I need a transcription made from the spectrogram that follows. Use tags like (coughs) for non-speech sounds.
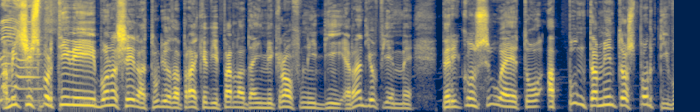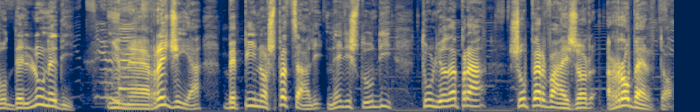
Amici sportivi, buonasera. Tullio Dapra che vi parla dai microfoni di Radio Fiemme per il consueto appuntamento sportivo del lunedì. In regia Beppino Spazzali, negli studi Tullio Dapra, supervisor Roberto.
